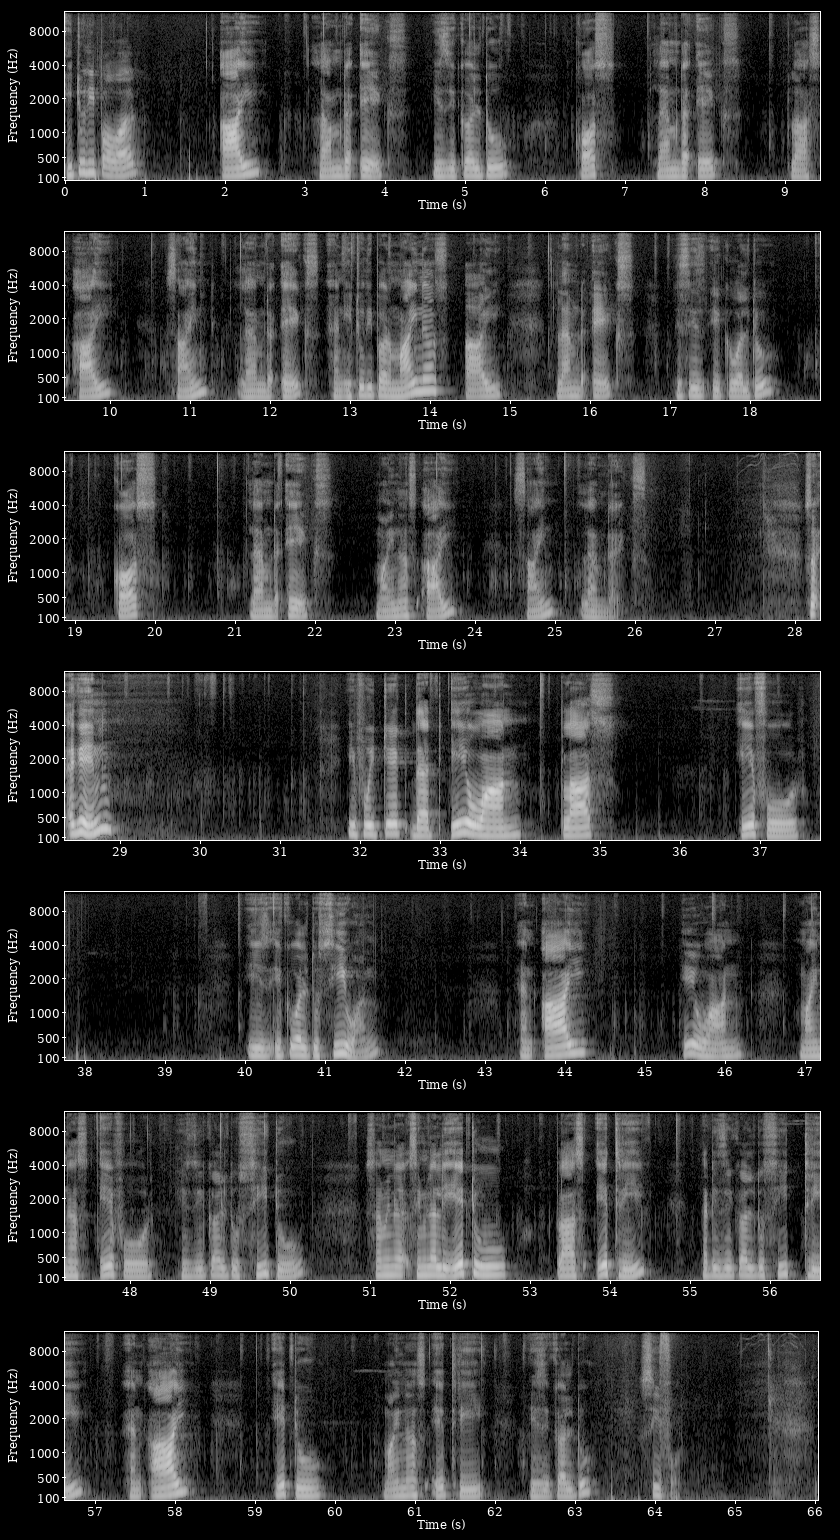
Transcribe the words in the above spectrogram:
e to the power i lambda x is equal to cos lambda x plus i sin lambda x and e to the power minus i lambda x this is equal to cos lambda x minus i sin lambda x. So, again if we take that a 1 plus a 4 is equal to C 1 and I A 1 minus A 4 is equal to C 2. Similar, similarly, A 2 plus A 3 that is equal to C 3 and I A 2 minus A 3 is equal to C 4.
